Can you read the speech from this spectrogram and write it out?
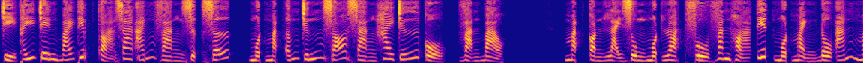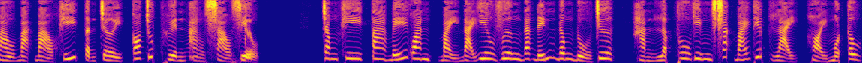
Chỉ thấy trên bái thiếp tỏa ra ánh vàng rực rỡ, một mặt ấm chứng rõ ràng hai chữ cổ, vạn bảo. Mặt còn lại dùng một loạt phù văn họa tiết một mảnh đồ án màu bạc bảo khí tận trời có chút huyền ảo xảo diệu. Trong khi ta bế quan bảy đại yêu vương đã đến đông đủ chưa, hàn lập thu kim sắc bái thiếp lại, hỏi một câu.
